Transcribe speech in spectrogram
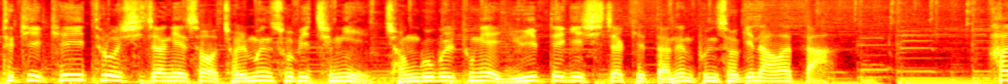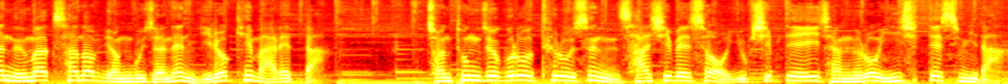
특히 K-트롯 시장에서 젊은 소비층이 전국을 통해 유입되기 시작했다는 분석이 나왔다. 한 음악 산업 연구자는 이렇게 말했다. 전통적으로 트롯은 40에서 60대의 장르로 인식됐습니다.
